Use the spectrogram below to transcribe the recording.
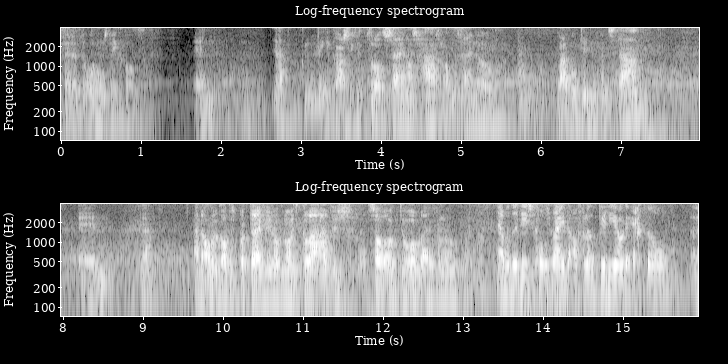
verder doorontwikkeld. En ja, kunnen we denk ik hartstikke trots zijn als Haaglanden zijn ook waar we op dit moment staan. En ja, aan de andere kant is praktijkleer ook nooit klaar, dus het zal ook door blijven lopen. Ja, want het is volgens mij in de afgelopen periode echt wel eh,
